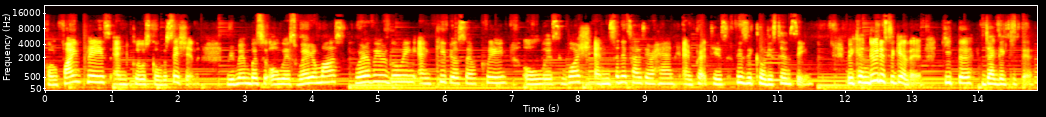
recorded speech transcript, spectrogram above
confined place, and close conversation. Remember to always wear your mask wherever you're going and keep yourself clean. Always wash and sanitize your hand and practice physical distancing. We can do this together. Kita jaga kita.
